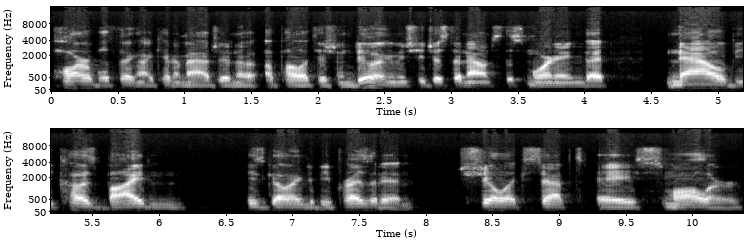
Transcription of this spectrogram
horrible thing I can imagine a, a politician doing. I mean, she just announced this morning that now, because Biden is going to be president, she'll accept a smaller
